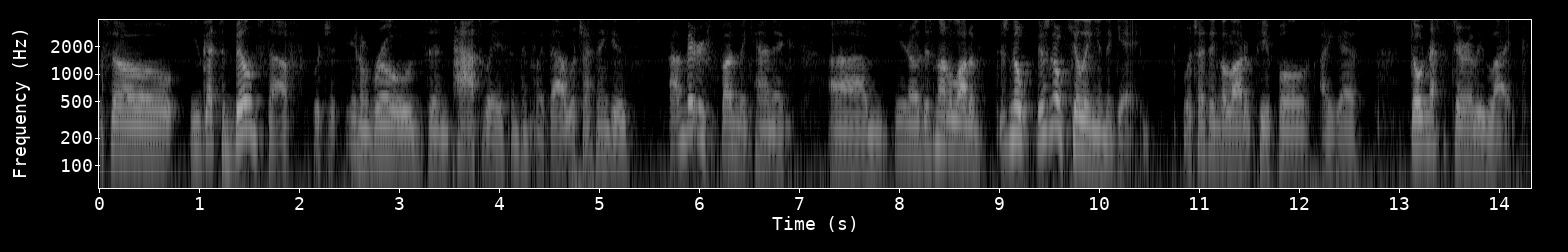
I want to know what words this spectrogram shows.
so you get to build stuff, which you know roads and pathways and things like that, which I think is a very fun mechanic. Um, you know, there's not a lot of there's no there's no killing in the game, which I think a lot of people, I guess, don't necessarily like.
